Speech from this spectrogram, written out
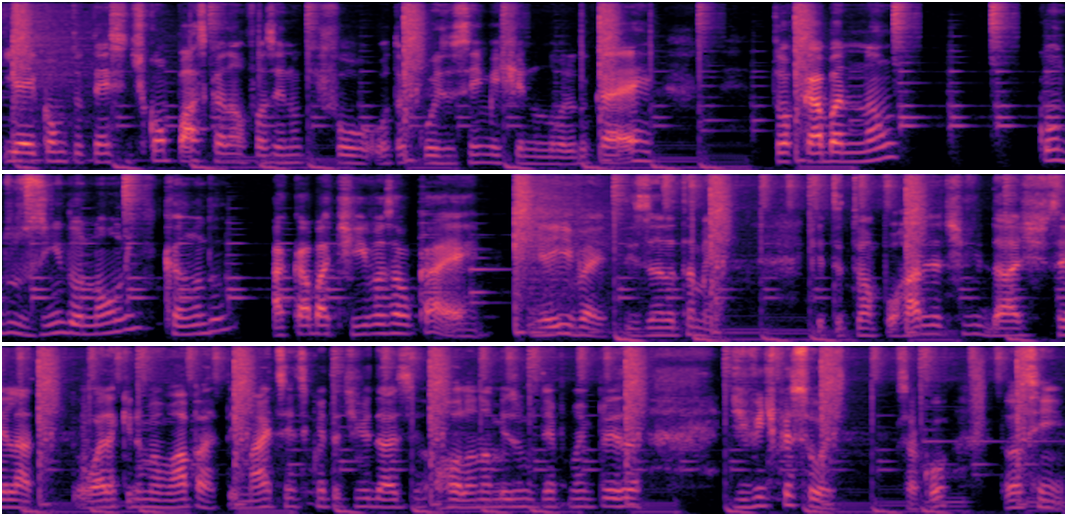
e aí como tu tem esse descompasso, cada um fazendo o que for outra coisa sem mexer no número do KR, tu acaba não conduzindo ou não linkando acabativas ao KR. E aí, velho, desanda também. Porque tem uma porrada de atividades, sei lá, olha aqui no meu mapa, tem mais de 150 atividades rolando ao mesmo tempo numa empresa de 20 pessoas, sacou? Então, assim,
